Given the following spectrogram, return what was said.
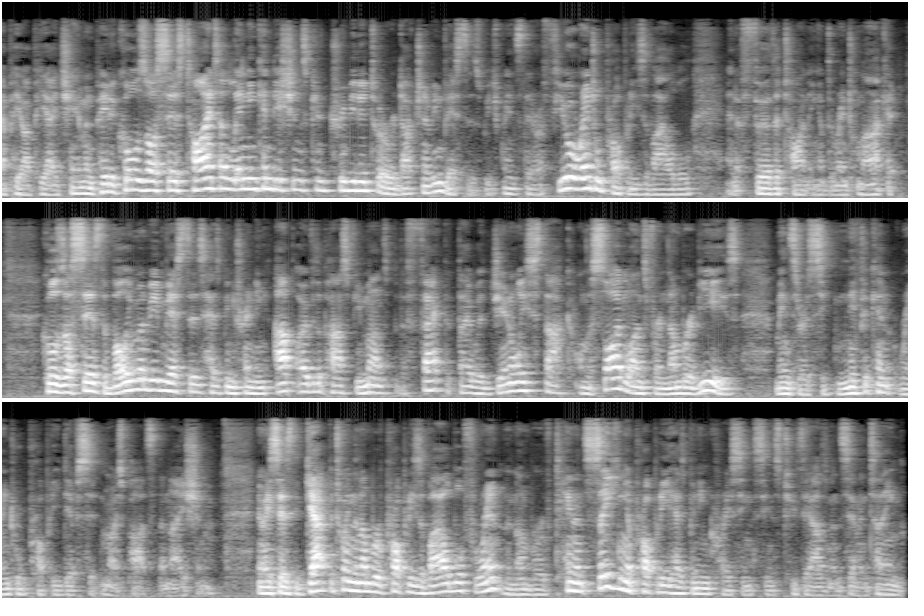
Now, PIPA Chairman Peter Koulizos says tighter lending conditions contributed to a reduction of investors, which means there are fewer rental properties available and a further tightening of the rental market. Koulizos says the volume of investors has been trending up over the past few months, but the fact that they were generally stuck on the sidelines for a number of years means there is a significant rental property deficit in most parts of the nation. Now, he says the gap between the number of properties available for rent and the number of tenants seeking a property has been increasing since 2017.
